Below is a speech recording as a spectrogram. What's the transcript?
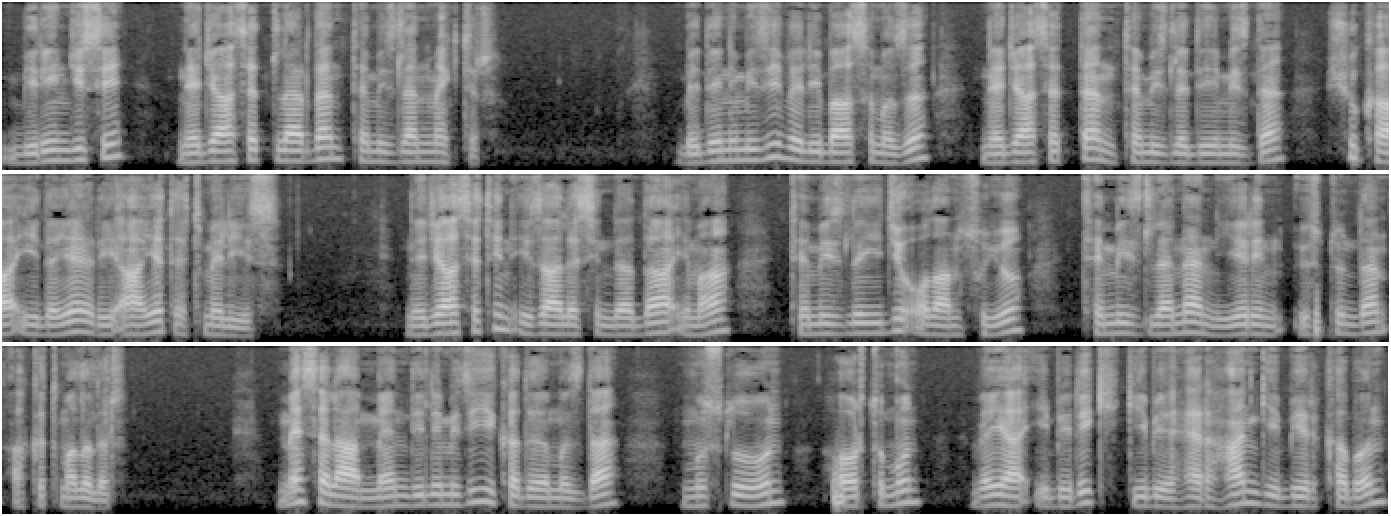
Birincisi, necasetlerden temizlenmektir. Bedenimizi ve libasımızı necasetten temizlediğimizde şu kaideye riayet etmeliyiz. Necasetin izalesinde daima temizleyici olan suyu temizlenen yerin üstünden akıtmalıdır. Mesela mendilimizi yıkadığımızda musluğun, hortumun veya ibrik gibi herhangi bir kabın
